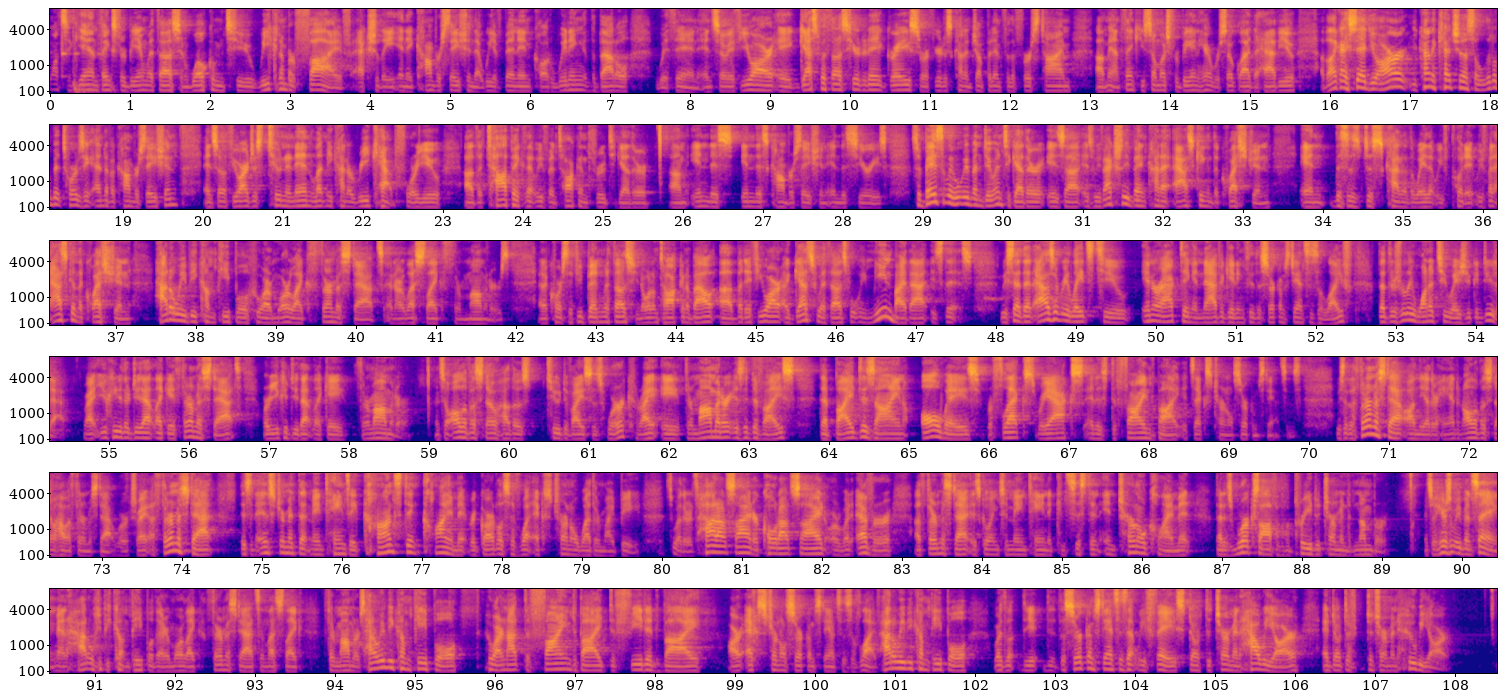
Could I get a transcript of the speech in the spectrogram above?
once again, thanks for being with us and welcome to week number five, actually, in a conversation that we have been in called Winning the Battle Within. And so, if you are a guest with us here today at Grace, or if you're just kind of jumping in for the first time, uh, man, thank you so much for being here. We're so glad to have you. Uh, like I said, you are, you're kind of catching us a little bit towards the end of a conversation. And so, if you are just tuning in, let me kind of recap for you uh, the topic that we've been talking through together um, in, this, in this conversation, in this series. So, basically, what we've been doing together is, uh, is we've actually been kind of asking the question, and this is just kind of the way that we've put it. We've been asking the question how do we become people who are more like thermostats and are less like thermometers? And of course, if you've been with us, you know what I'm talking about. Uh, but if you are a guest with us, what we mean by that is this we said that as it relates to interacting and navigating through the circumstances of life, that there's really one of two ways you can do that, right? You can either do that like a thermostat, or you could do that like a thermometer. And so all of us know how those two devices work, right? A thermometer is a device that by design always reflects, reacts, and is defined by its external circumstances. We said a thermostat, on the other hand, and all of us know how a thermostat works, right? A thermostat is an instrument that maintains a constant climate regardless of what external weather might be. So whether it's hot outside or cold outside or whatever, a thermostat is going to maintain a consistent internal climate that is works off of a predetermined number. And so here's what we've been saying, man, how do we become people that are more like thermostats and less like thermometers? How do we become people who are not defined by, defeated by our external circumstances of life? How do we become people where the, the, the circumstances that we face don't determine how we are and don't de- determine who we are?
